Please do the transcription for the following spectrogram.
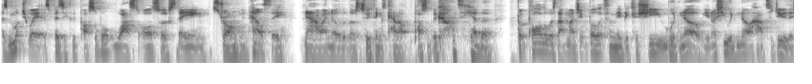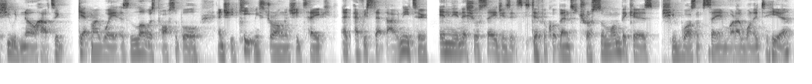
as much weight as physically possible, whilst also staying strong and healthy. Now I know that those two things cannot possibly go together. But Paula was that magic bullet for me because she would know, you know, she would know how to do this. She would know how to get my weight as low as possible and she'd keep me strong and she'd take every step that I would need to. In the initial stages, it's difficult then to trust someone because she wasn't saying what I wanted to hear.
